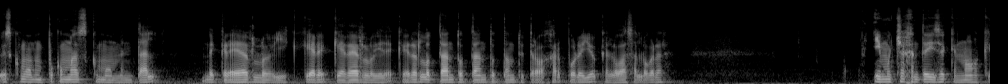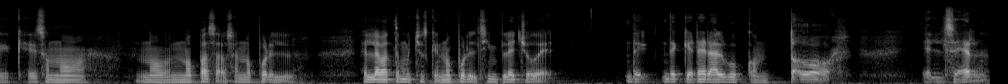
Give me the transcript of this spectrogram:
es como un poco más como mental de creerlo y quererlo y de quererlo tanto, tanto, tanto y trabajar por ello que lo vas a lograr. Y mucha gente dice que no, que, que eso no, no, no pasa, o sea, no por el... El debate mucho es que no por el simple hecho de, de querer algo con todo el ser,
